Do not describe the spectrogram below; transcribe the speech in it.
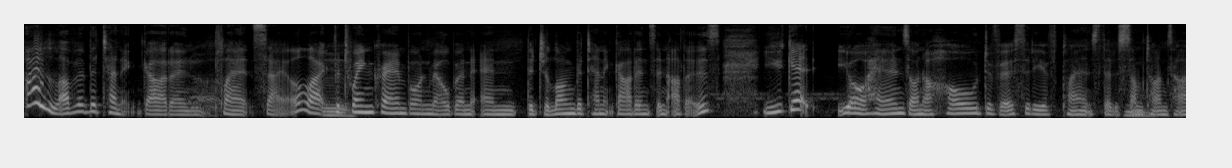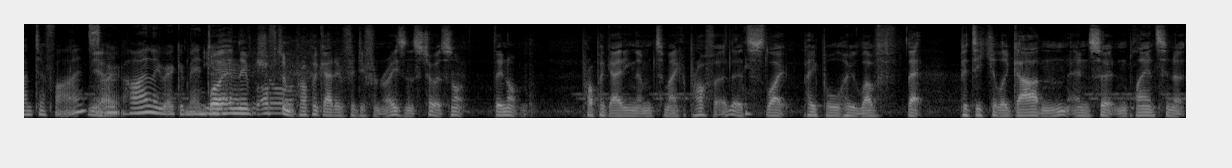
I love a botanic garden plant sale. Like Mm. between Cranbourne, Melbourne, and the Geelong Botanic Gardens and others, you get your hands on a whole diversity of plants that are sometimes hard to find. So, highly recommend Well, it. and they're often sure. propagated for different reasons too. It's not they're not propagating them to make a profit. It's like people who love that particular garden and certain plants in it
